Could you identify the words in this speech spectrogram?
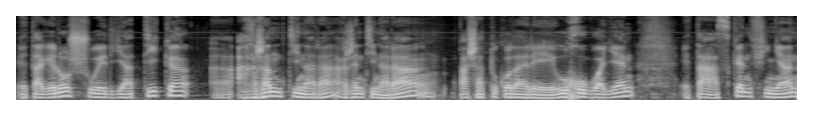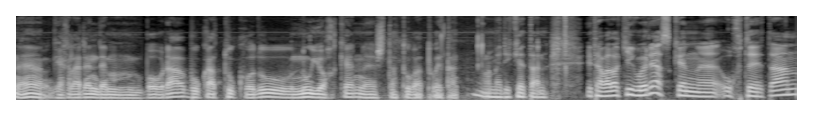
eta gero suediatik Argentinara, Argentinara, pasatuko da ere Uruguayen, eta azken finan, eh, gerlaren den bora, bukatuko du New Yorken eh, estatu batuetan. Ameriketan. Eta badakigu ere, azken uh, urteetan,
